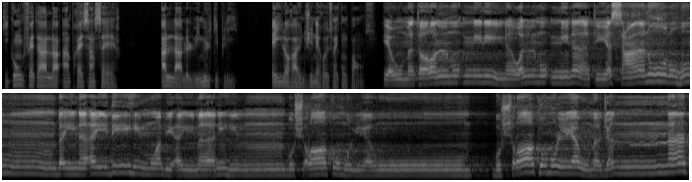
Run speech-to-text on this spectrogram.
Quiconque fait à Allah un prêt sincère, Allah le lui multiplie et il aura une généreuse récompense. يوم ترى المؤمنين والمؤمنات يسعى نورهم بين أيديهم وبأيمانهم بشراكم اليوم بشراكم اليوم جنات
